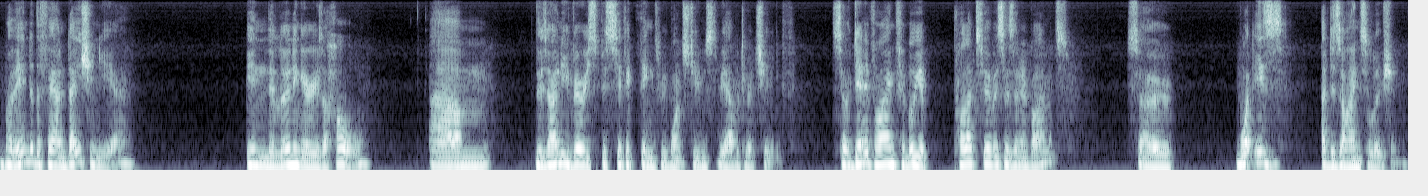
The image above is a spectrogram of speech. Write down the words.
by the end of the foundation year, in the learning area as a whole, um, there's only very specific things we want students to be able to achieve. So identifying familiar product services and environments. So what is a design solution?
